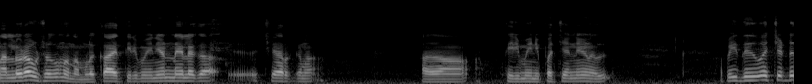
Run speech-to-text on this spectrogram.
നല്ലൊരു ഔഷധമാണ്. നമ്മൾ കായത്തിരുമേനി എണ്ണയിലൊക്കെ ചേർക്കണ തിരുമേനിപ്പച്ച തന്നെയാണിത്. അപ്പോൾ ഇത് വെച്ചിട്ട്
